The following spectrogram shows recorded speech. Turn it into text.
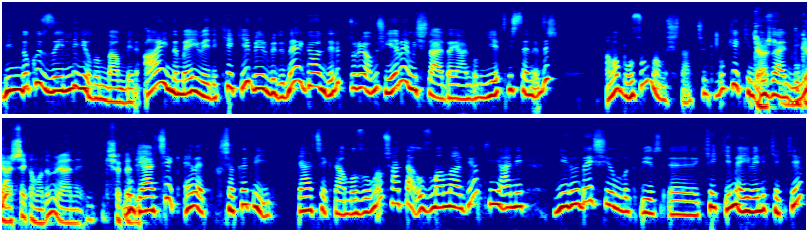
1950 yılından beri aynı meyveli keki birbirine gönderip duruyormuş. Yememişler de yani bunu 70 senedir ama bozulmamışlar. Çünkü bu kekin Ger- özelliği... Bu gerçek ama değil mi yani şaka bu değil. Bu gerçek evet şaka değil gerçekten bozulmamış. Hatta uzmanlar diyor ki yani 25 yıllık bir e, keki, meyveli keki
